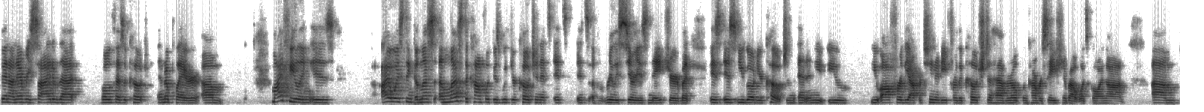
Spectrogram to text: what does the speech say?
been on every side of that, both as a coach and a player. Um, my feeling is, I always think unless unless the conflict is with your coach and it's it's it's of really serious nature, but is is you go to your coach and, and, and you you you offer the opportunity for the coach to have an open conversation about what's going on. Um,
